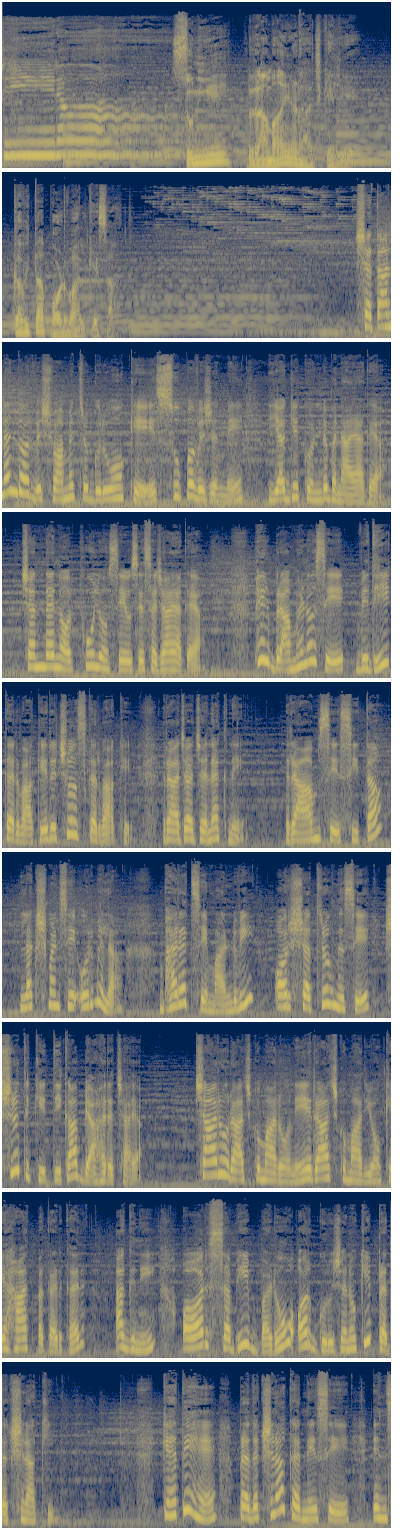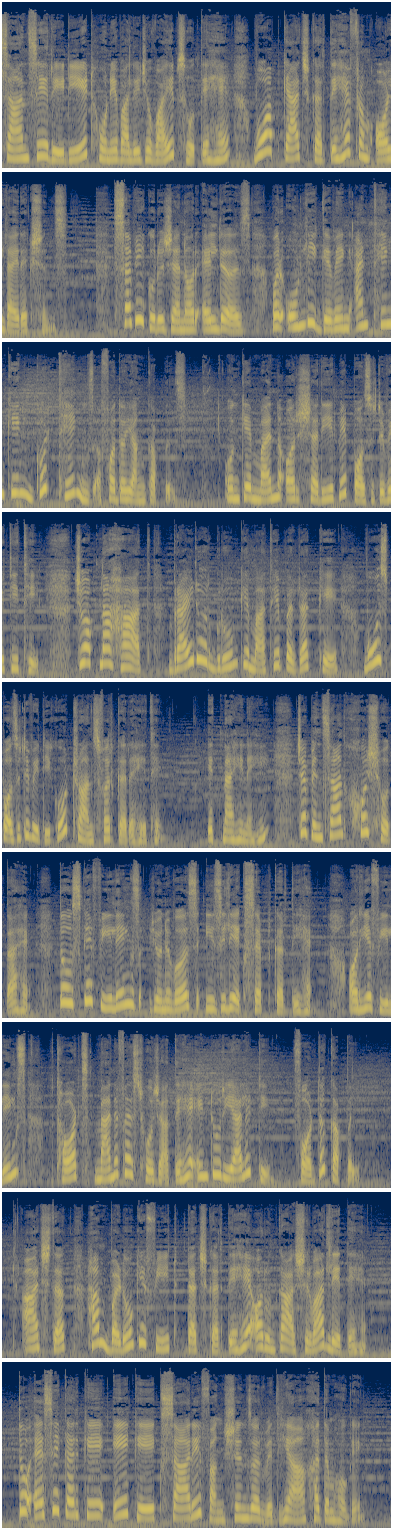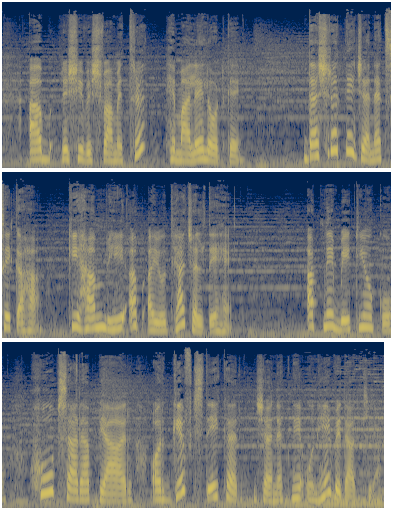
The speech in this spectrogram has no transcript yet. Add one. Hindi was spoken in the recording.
श्री राम सुनिए रामायण आज के लिए कविता पौडवाल के साथ। शतानंद और विश्वामित्र गुरुओं के सुपरविजन में यज्ञ कुंड बनाया गया। चंदन और फूलों से उसे सजाया गया। फिर ब्राह्मणों से विधि करवा के रिचुअल्स करवा के राजा जनक ने राम से सीता लक्ष्मण से उर्मिला भरत से मांडवी और शत्रुघ्न से श्रुत कीर्ति का ब्याह रचाया। चारों राजकुमारों ने राजकुमारियों के हाथ पकड़कर अग्नि और सभी बड़ों और गुरुजनों की प्रदक्षिणा की। कहते हैं, प्रदक्षिणा करने से इंसान से रेडिएट होने वाले जो वाइब्स होते हैं, वो आप कैच करते हैं फ्रॉम ऑल डायरेक्शंस सभी गुरुजन और elders were only giving and thinking good things for the young couples उनके मन और शरीर में पॉजिटिविटी थी। जो अपना हाथ ब्राइड और ग्रूम के माथे पर रख के वो उस पॉजिटिविटी को ट्रांसफ़र कर रहे थे। इतना ही नहीं, जब इंसान खुश होता है तो उसके फीलिंग्स यूनिवर्स इजीली एक्सेप्ट करती है और ये फीलिंग्स थॉट्स मैनिफेस्ट हो जाते हैं into reality for the couple आज तक हम बड़ों के फीट टच करते हैं और उनका आशीर्वाद लेते हैं। तो ऐसे करके एक एक सारे फ़ंक्शंस और विधियाँ खत्म हो गई। अब ऋषि विश्वामित्र हिमालय लौट गए। दशरथ ने जनक से कहा कि हम भी अब अयोध्या चलते हैं। अपने बेटियों को खूब सारा प्यार और गिफ्ट्स देकर जनक ने उन्हें विदा किया।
